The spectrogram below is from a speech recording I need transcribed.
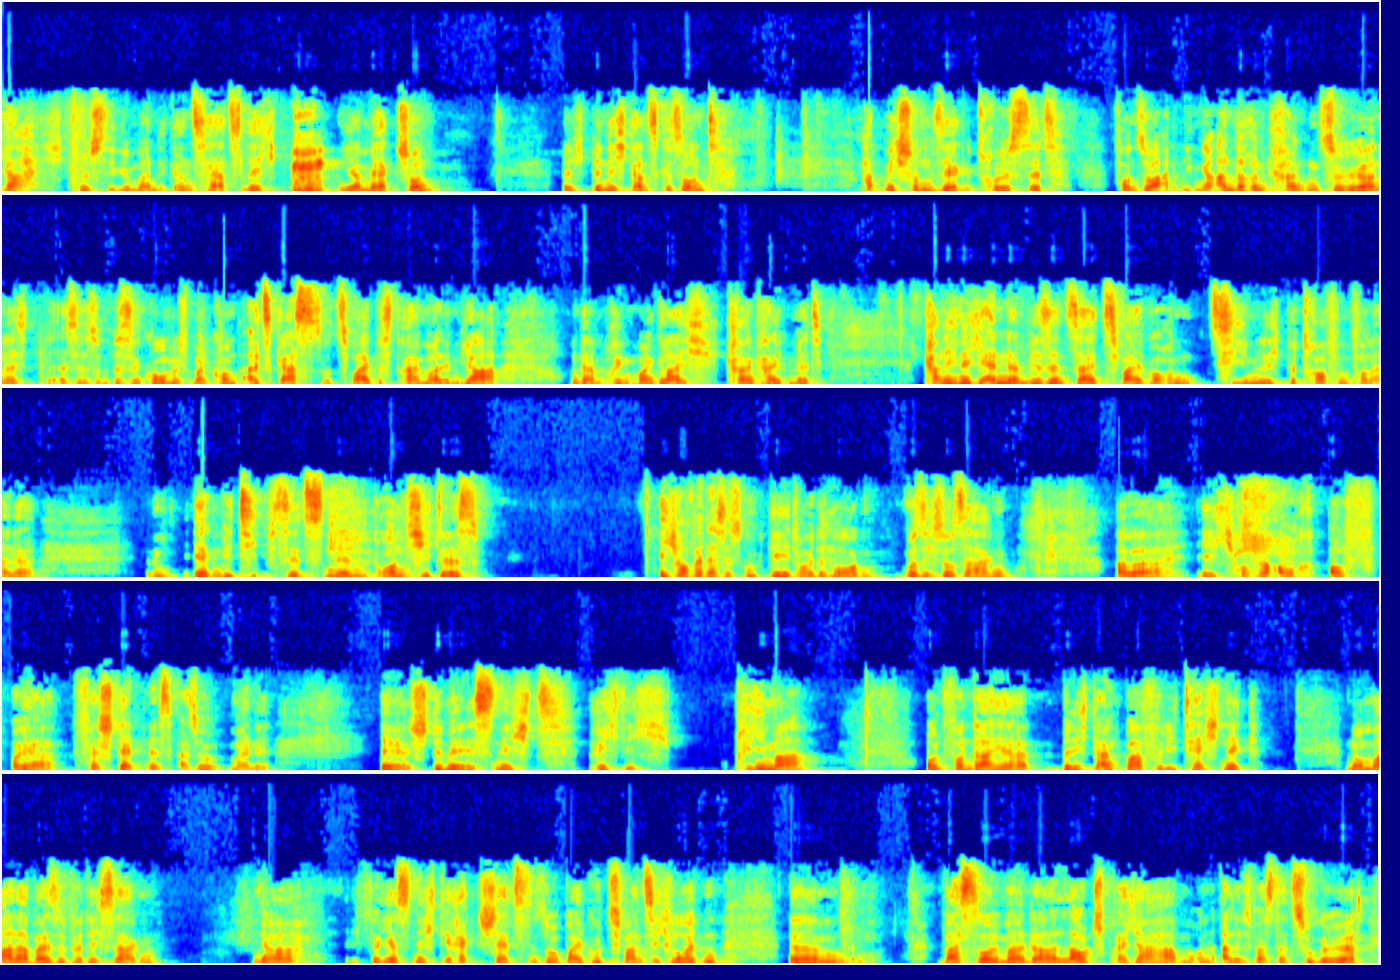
Ja, ich grüße die Gemeinde ganz herzlich. Ihr merkt schon, ich bin nicht ganz gesund. Hat mich schon sehr getröstet, von so einigen anderen Kranken zu hören. Es, ist ein bisschen komisch. Man kommt als Gast so zwei bis dreimal im Jahr und dann bringt man gleich Krankheit mit. Kann ich nicht ändern. Wir sind seit zwei Wochen ziemlich betroffen von einer ähm, irgendwie tief sitzenden Bronchitis. Ich hoffe, dass es gut geht heute Morgen, muss ich so sagen. Aber ich hoffe auch auf euer Verständnis. Also meine äh, Stimme ist nicht richtig prima. Und von daher bin ich dankbar für die Technik. Normalerweise würde ich sagen, ja, ich will jetzt nicht direkt schätzen, so bei gut 20 Leuten, ähm, was soll man da Lautsprecher haben und alles, was dazugehört.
